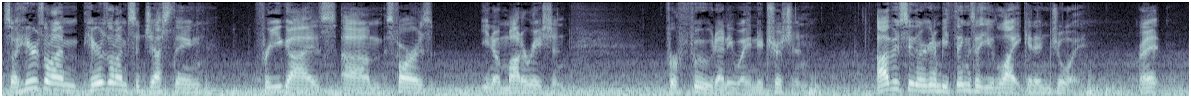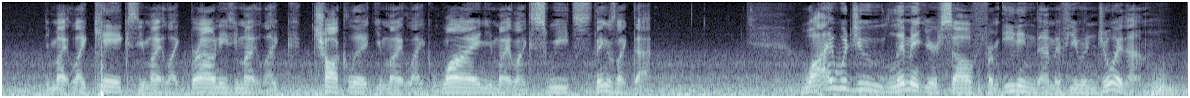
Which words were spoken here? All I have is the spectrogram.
So here's what I'm here's what I'm suggesting for you guys um, as far as you know moderation for food anyway, nutrition. Obviously, there are going to be things that you like and enjoy, right? You might like cakes, you might like brownies, you might like chocolate, you might like wine, you might like sweets, things like that. Why would you limit yourself from eating them if you enjoy them?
